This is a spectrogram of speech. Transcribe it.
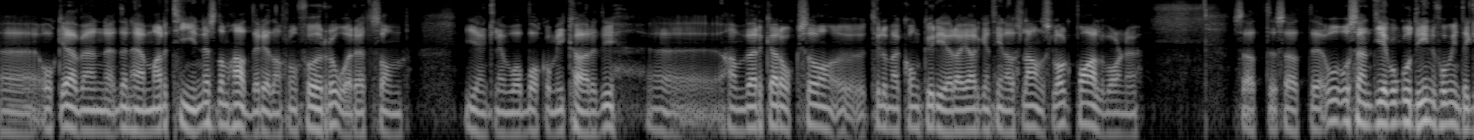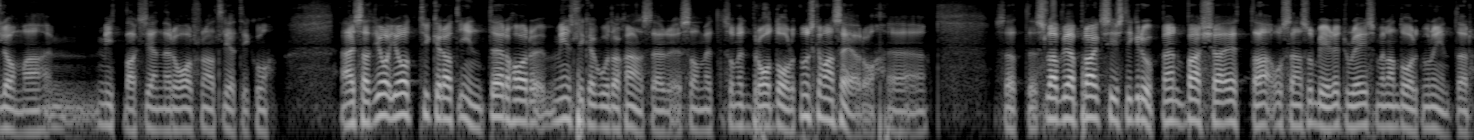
Eh, och även den här Martinez de hade redan från förra året som egentligen var bakom Icardi. Eh, han verkar också eh, till och med konkurrera i Argentinas landslag på allvar nu. Så att, så att, och, sen Diego Godin får vi inte glömma, mm, mittbacksgeneral från Atletico. så att jag, jag, tycker att Inter har minst lika goda chanser som ett, som ett bra Dortmund ska man säga då. Så att Slavia Prag sist i gruppen, Basha etta och sen så blir det ett race mellan Dortmund och Inter.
